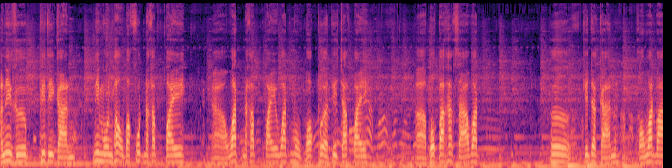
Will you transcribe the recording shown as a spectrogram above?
อันนี้คือพิธีการนิมนต์พระอุปคุตนะครับ ไปวัดนะครับ ไปวัดมุ่งปอกเพื่อที่จะไปปกปักรักษาวัดเพื่อกิจการของวัดวา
